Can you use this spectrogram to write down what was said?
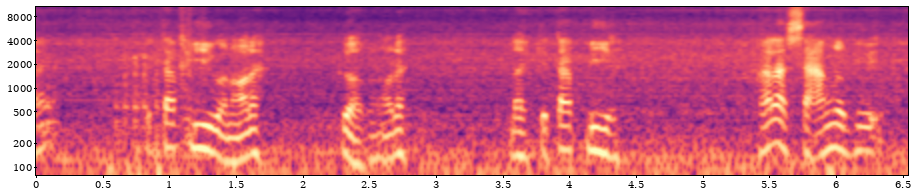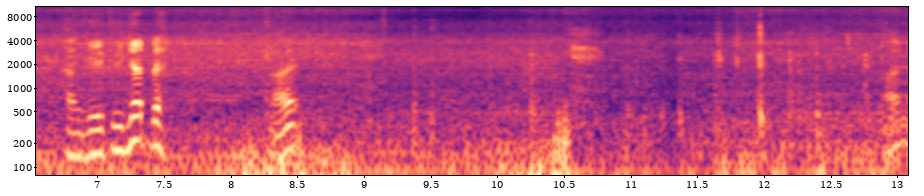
Đấy. Cái tắp đi của nó đây. Cửa của nó đây. Đây cái tắp đi khá là sáng luôn quý vị. Hàng ghế thứ nhất đây. Đấy. Đấy.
